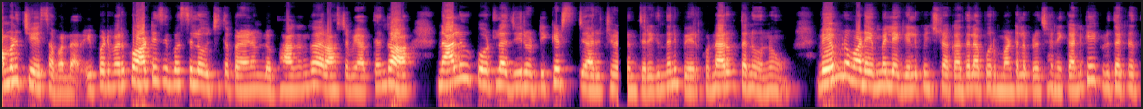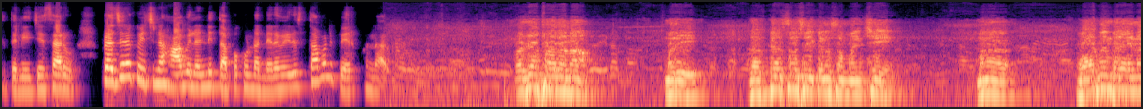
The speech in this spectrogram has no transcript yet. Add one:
అమలు చేశామన్నారు. ఇప్పటి వరకు ఆర్టీసీ బస్సులో ఉచిత ప్రయాణంలో భాగంగా రాష్ట్ర వ్యాప్తంగా నాలుగు కోట్ల జీరో టికెట్స్ జారీ చేయడం జరిగిందని పేర్కొన్నారు. తనను వేములవాడ ఎమ్మెల్యే గెలిపించిన కదలాపూర్ మండల ప్రజానికానికి కృతజ్ఞత తెలియజేశారు. ప్రజలకు ఇచ్చిన హామీలన్నీ తప్పకుండా నెరవేరుస్తామని పేర్కొన్నారు. ప్రజాపాలన మరి దరఖాస్తు స్వీకరణ సంబంధించి మన వార్డు మెంబర్ అయిన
